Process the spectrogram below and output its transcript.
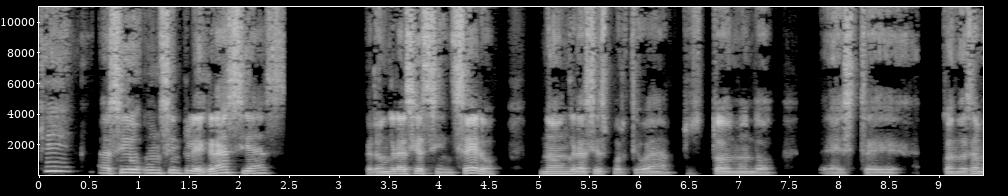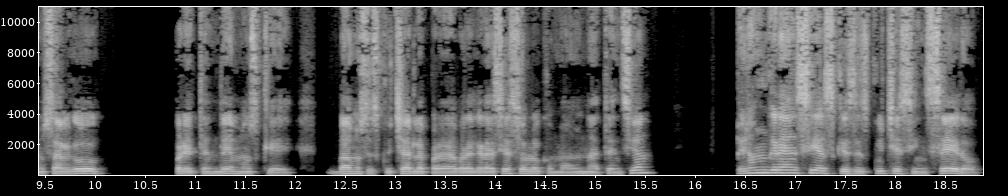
Sí, así un simple gracias, pero un gracias sincero, no un gracias porque, bueno, pues todo el mundo, este, cuando hacemos algo, pretendemos que vamos a escuchar la palabra gracias solo como una atención, pero un gracias que se escuche sincero,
